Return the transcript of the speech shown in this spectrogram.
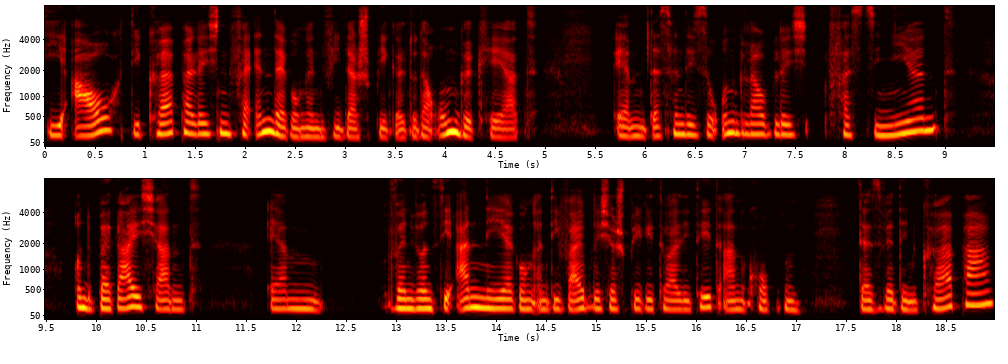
die auch die körperlichen Veränderungen widerspiegelt oder umgekehrt. Ähm, das finde ich so unglaublich faszinierend und bereichernd, ähm, wenn wir uns die Annäherung an die weibliche Spiritualität angucken dass wir den Körper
